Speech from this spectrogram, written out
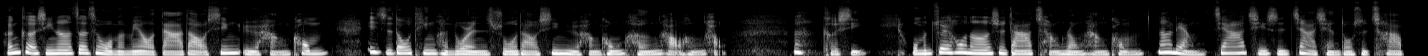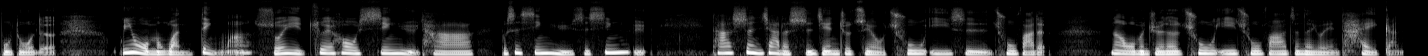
很可惜呢，这次我们没有搭到星宇航空。一直都听很多人说到星宇航空很好很好，嗯，可惜我们最后呢是搭长荣航空。那两家其实价钱都是差不多的，因为我们晚订嘛，所以最后星宇它不是星宇是星宇。他剩下的时间就只有初一是出发的，那我们觉得初一出发真的有点太赶，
